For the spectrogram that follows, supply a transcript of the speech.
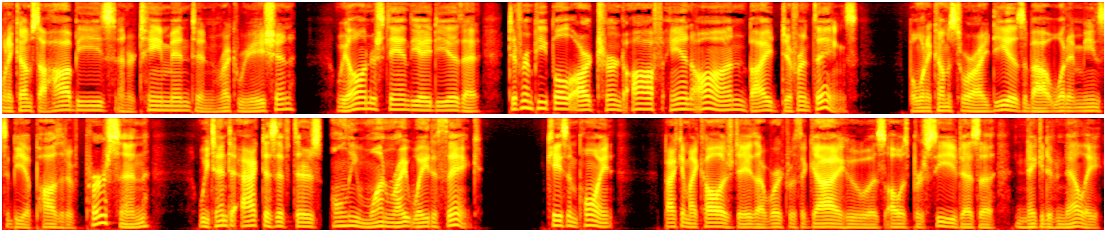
When it comes to hobbies, entertainment, and recreation, we all understand the idea that different people are turned off and on by different things. But when it comes to our ideas about what it means to be a positive person, we tend to act as if there's only one right way to think. Case in point, back in my college days, I worked with a guy who was always perceived as a negative Nelly.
